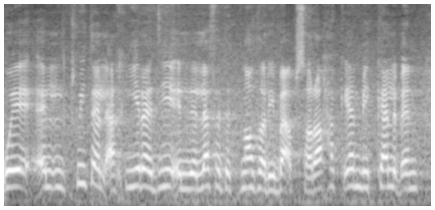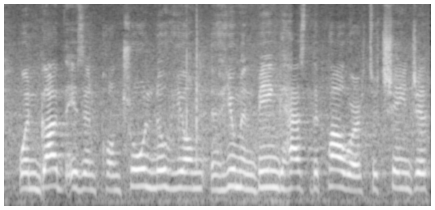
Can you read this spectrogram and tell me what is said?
والتويتة الأخيرة دي اللي لفتت نظري بقى بصراحة كان بيتكلم إن when God is in control no hum- human being has the power to change it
